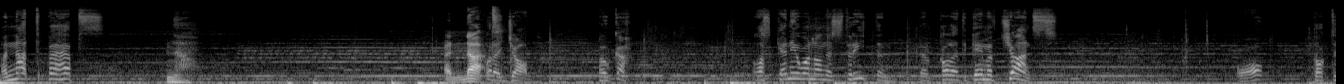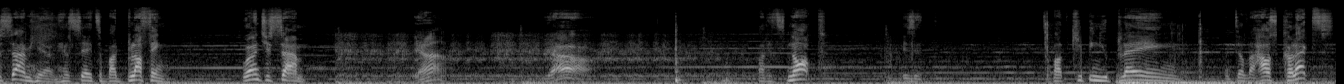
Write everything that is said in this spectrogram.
A nut, perhaps? No. A nut. What a job. Poker. Ask anyone on the street and they'll call it a game of chance. Or talk to Sam here and he'll say it's about bluffing. Weren't you, Sam? Yeah? Yeah. But it's not, is it? It's about keeping you playing until the house collects.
